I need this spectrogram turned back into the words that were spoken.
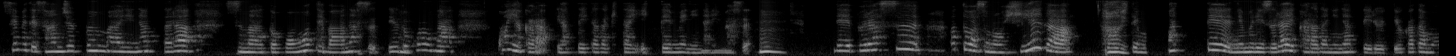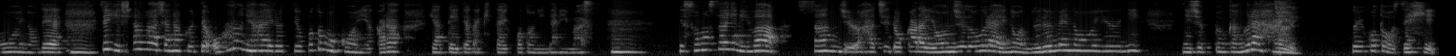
せめて30分前になったらスマートフォンを手放すっていうところが、今夜からやっていただきたい1点目になります。うん、でプラスあとはその冷えがどうしてもあって眠りづらい体になっているっていう方も多いので、うん、ぜひシャワーじゃなくてお風呂に入るっていうことも今夜からやっていただきたいことになります。うん、でその際には38度から40度ぐらいのぬるめのお湯に20分間ぐらい入る、はい、ということをぜひ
